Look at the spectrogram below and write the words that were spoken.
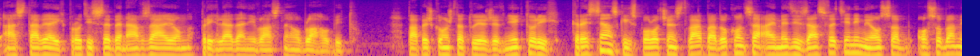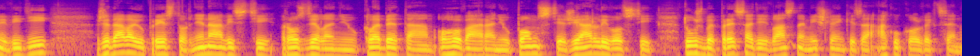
a stavia ich proti sebe navzájom pri hľadaní vlastného blahobytu. Pápež konštatuje, že v niektorých kresťanských spoločenstvách, a dokonca aj medzi zasvetenými osob- osobami vidí, že dávajú priestor nenávisti, rozdeleniu, klebetám, ohováraniu, pomste, žiarlivosti, túžbe presadiť vlastné myšlienky za akúkoľvek cenu.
